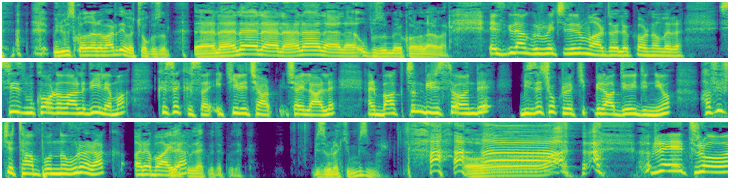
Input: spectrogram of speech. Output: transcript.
Minibüs konuları vardı ya çok uzun. Na na na na na na na na. Upuzun böyle konular var. Eskiden gurbetçilerin vardı öyle kornaları. Siz bu kornalarla değil ama kısa kısa ikili çarp şeylerle. Yani baktın birisi önde bize çok rakip bir radyoyu dinliyor. Hafifçe tamponuna vurarak Bir arabayla dakika bir dakika bir dakika. Bir dakika. Bizim rakibimiz mi var? Retro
